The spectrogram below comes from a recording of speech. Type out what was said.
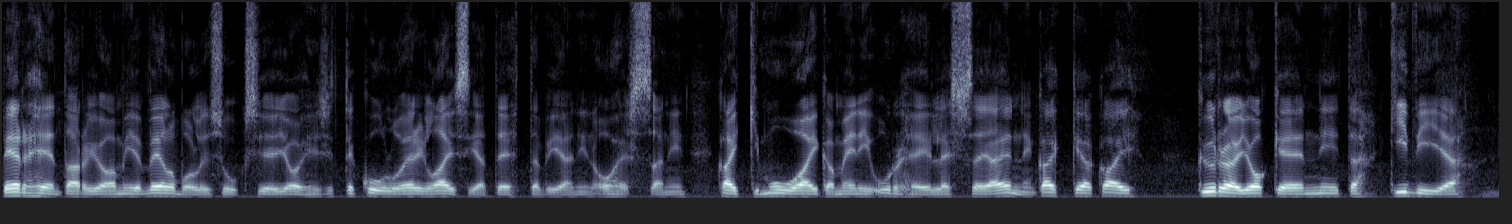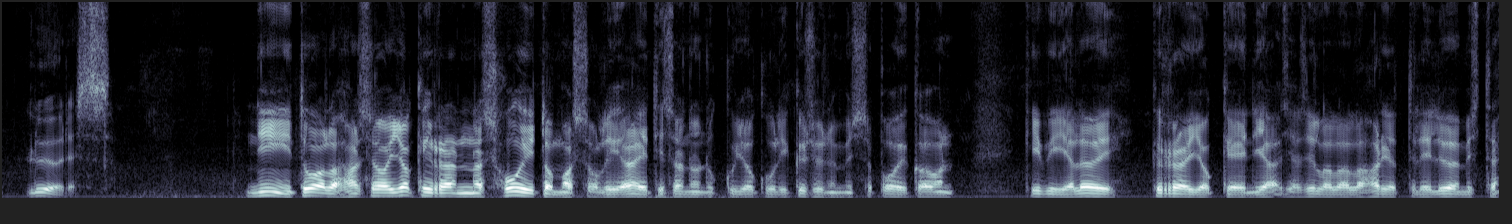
perheen tarjoamien velvollisuuksien, joihin sitten kuuluu erilaisia tehtäviä, niin ohessa, niin kaikki muu aika meni urheillessa ja ennen kaikkea kai Kyröjokeen niitä kiviä lyödessä. Niin, tuollahan se on jokirannas huitomassa, oli äiti sanonut, kun joku oli kysynyt, missä poika on. Kiviä löi Kyröjokeen ja, ja sillä lailla harjoitteli lyömistä.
